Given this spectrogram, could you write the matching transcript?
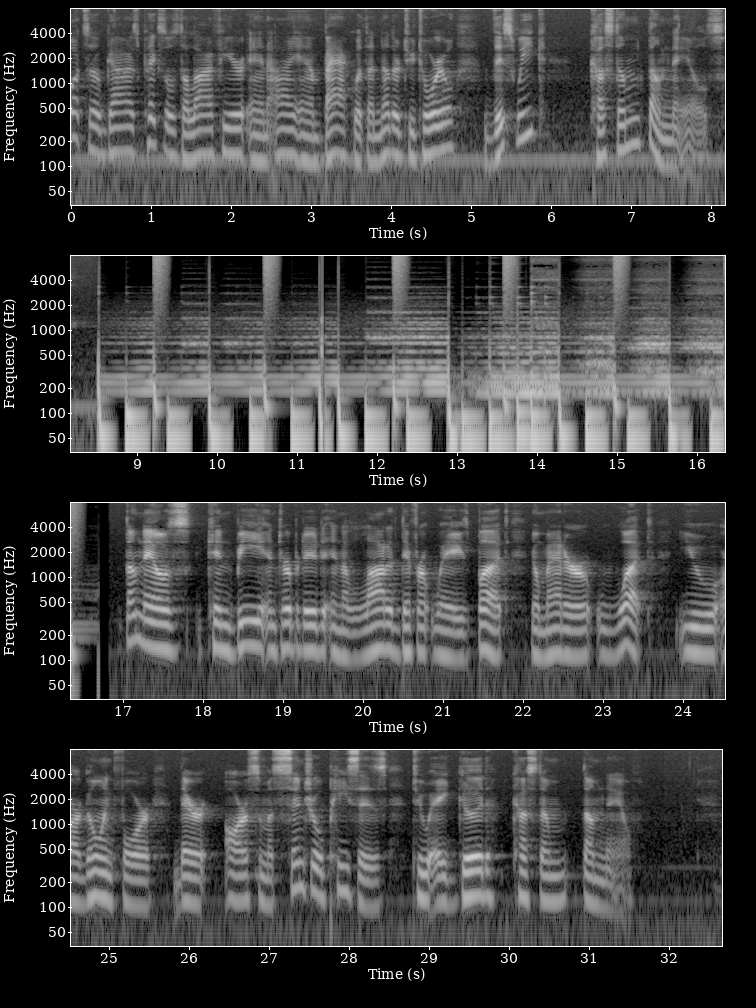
What's up guys, Pixels to Life here and I am back with another tutorial. This week, custom thumbnails. Thumbnails can be interpreted in a lot of different ways, but no matter what you are going for, there are some essential pieces to a good custom thumbnail.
